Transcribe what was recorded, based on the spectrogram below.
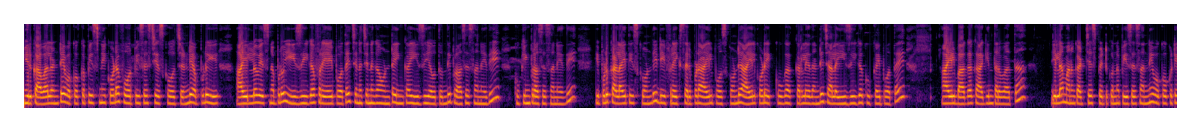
మీరు కావాలంటే ఒక్కొక్క పీస్ని కూడా ఫోర్ పీసెస్ చేసుకోవచ్చండి. అప్పుడు ఆయిల్లో వేసినప్పుడు ఈజీగా ఫ్రై అయిపోతాయి. చిన్న చిన్నగా ఉంటే ఇంకా ఈజీ అవుతుంది ప్రాసెస్ అనేది కుకింగ్ ప్రాసెస్ అనేది. ఇప్పుడు కళాయి తీసుకోండి డీప్ ఫ్రైకి సరిపడా ఆయిల్ పోసుకోండి. ఆయిల్ కూడా ఎక్కువగా అక్కర్లేదండి చాలా ఈజీగా కుక్ అయిపోతాయి. ఆయిల్ బాగా కాగిన తర్వాత ఇలా మనం కట్ చేసి పెట్టుకున్న పీసెస్ అన్నీ ఒక్కొక్కటి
